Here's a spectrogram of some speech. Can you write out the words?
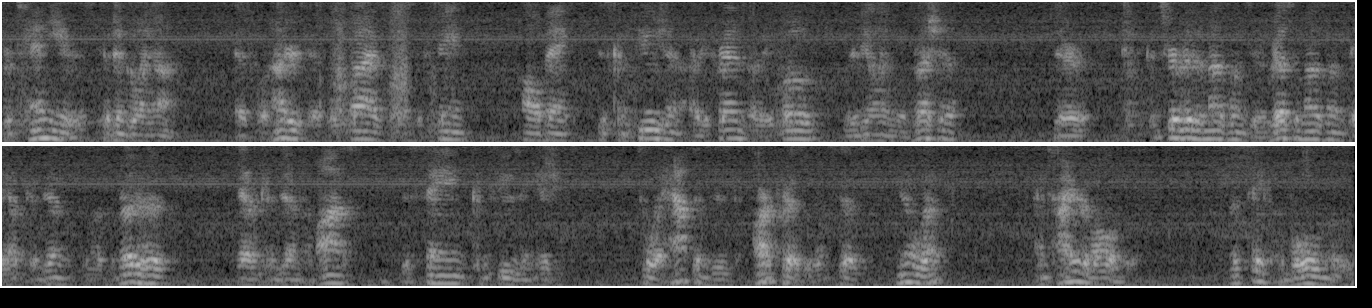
for 10 years have been going on. S-400s, S-45s, F-16s, all bank this confusion. Are they friends? Are they foes? They're dealing with Russia. They're conservative Muslims, they're aggressive Muslims. They haven't condemned the Muslim Brotherhood. They haven't condemned Hamas. The same confusing issues. So what happens is our president says, you know what? I'm tired of all of this. Let's take a bold move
